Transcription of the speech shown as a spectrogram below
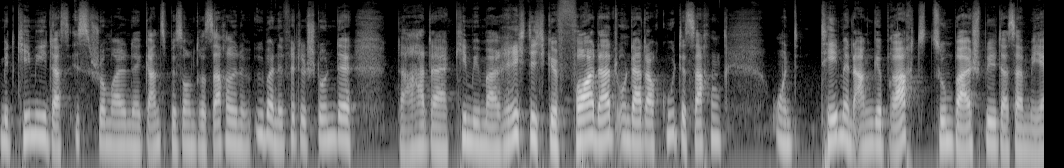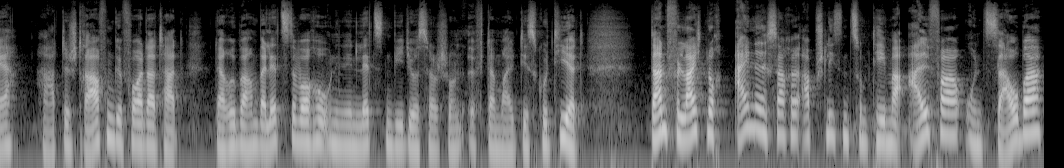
mit Kimi. Das ist schon mal eine ganz besondere Sache. Über eine Viertelstunde. Da hat er Kimi mal richtig gefordert und er hat auch gute Sachen und Themen angebracht. Zum Beispiel, dass er mehr harte Strafen gefordert hat. Darüber haben wir letzte Woche und in den letzten Videos ja schon öfter mal diskutiert. Dann vielleicht noch eine Sache abschließend zum Thema Alpha und sauber,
